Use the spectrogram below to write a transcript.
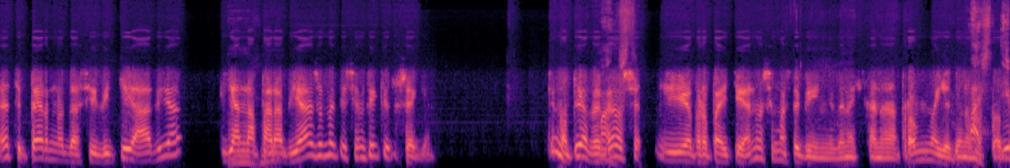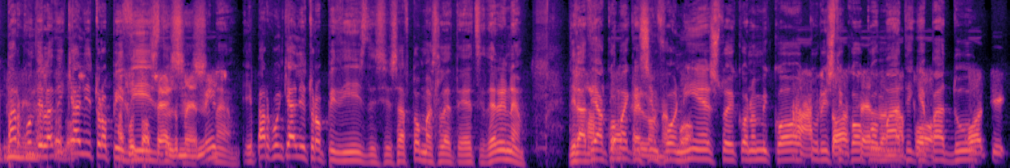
έτσι, παίρνοντας ειδική άδεια για να παραβιάζουμε τη συνθήκη του Σέγγεν. Την οποία βεβαίως η Ευρωπαϊκή Ένωση μας την δίνει. Δεν έχει κανένα πρόβλημα γιατί είναι αυτό. Υπάρχουν δηλαδή και άλλοι τρόποι διείσδυσης. Ναι. Υπάρχουν και άλλοι τρόποι διείσδυσης. Αυτό μας λέτε έτσι, δεν είναι; Δηλαδή ακόμα και συμφωνίες στο οικονομικό, αυτό τουριστικό κομμάτι και παντού. Ότι...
